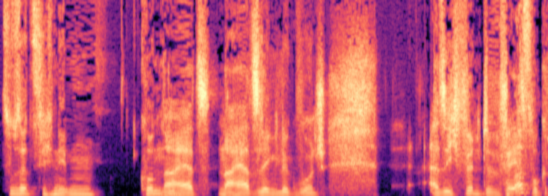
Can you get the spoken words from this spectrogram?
zusätzlich neben Kunden. Na, herz, na herzlichen Glückwunsch. Also ich finde Facebook,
